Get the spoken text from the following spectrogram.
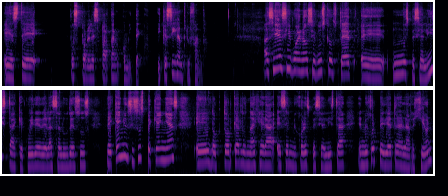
este, pues por el Spartan Comiteco y que sigan triunfando. Así es, y bueno, si busca usted eh, un especialista que cuide de la salud de sus pequeños y sus pequeñas. El doctor Carlos Nájera es el mejor especialista, el mejor pediatra de la región.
